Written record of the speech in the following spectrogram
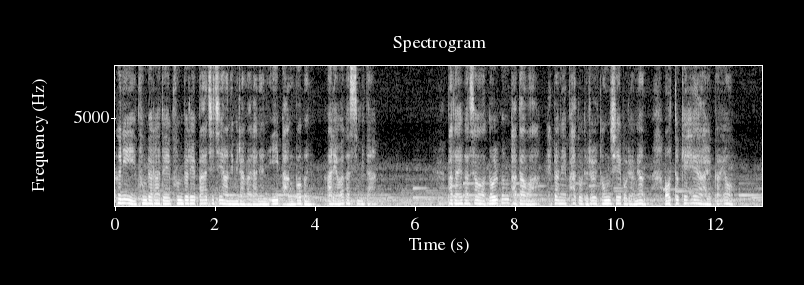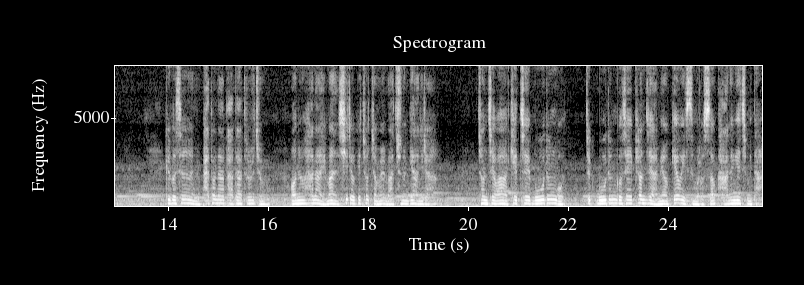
흔히 분별하되 분별에 빠지지 않음이라 말하는 이 방법은 아래와 같습니다. 바다에 가서 넓은 바다와 해변의 파도들을 동시에 보려면 어떻게 해야 할까요? 그것은 파도나 바다 둘 중 어느 하나에만 시력의 초점을 맞추는 게 아니라 전체와 개체 모든 곳, 즉 모든 것에 편재하며 깨어 있음으로써 가능해집니다.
